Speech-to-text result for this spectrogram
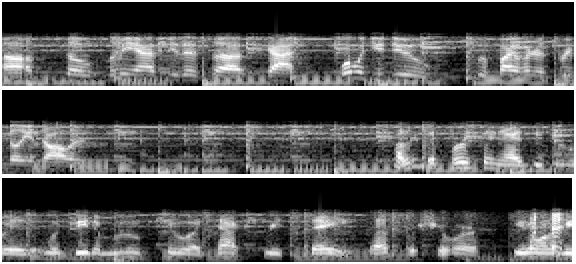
Um, so let me ask you this, uh, Scott. What would you do with $503 million? I think the first thing I'd do is, would be to move to a tax-free state. That's for sure. You don't want to be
